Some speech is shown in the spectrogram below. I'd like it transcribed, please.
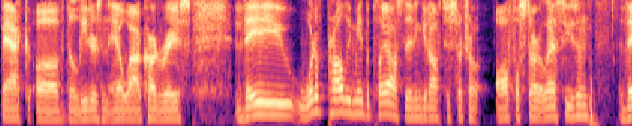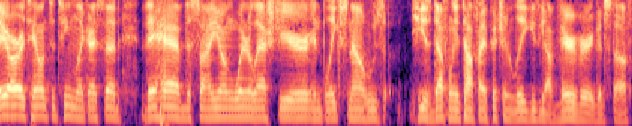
back of the leaders in the AL wild card race. They would have probably made the playoffs. They didn't get off to such an awful start last season. They are a talented team, like I said. They have the Cy Young winner last year in Blake Snell, who's he is definitely a top five pitcher in the league. He's got very, very good stuff.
